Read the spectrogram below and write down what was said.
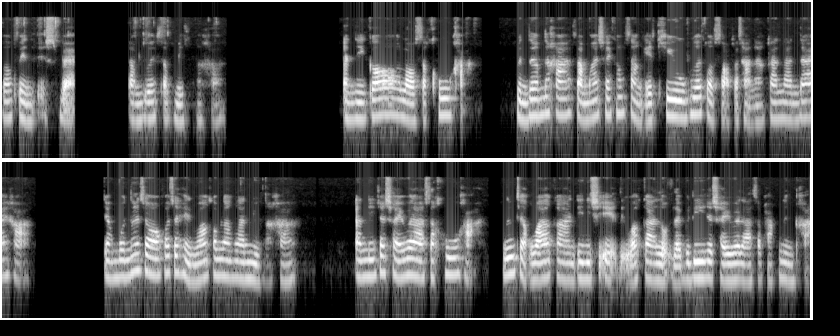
ก็เป็น hback ตามด้วย submit นะคะ อันนี้ก็รอสักครู่ค่ะ เหมือนเดิมนะคะ สามารถใช้คำสั่ง sq เพื่อตรวจสอบสถานะการรันได้ค่ะ อย่างบนหน้าจอก็จะเห็นว่ากำลังรันอยู่นะคะ อันนี้จะใช้เวลาสักครู่ค่ะ เนื่องจากว่าการ initiate หรือว่าการโหลด library จะใช้เวลาสักพักหนึ่งค่ะ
